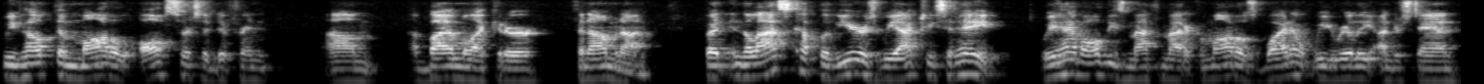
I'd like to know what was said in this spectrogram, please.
We've helped them model all sorts of different um, biomolecular phenomenon. But in the last couple of years, we actually said, hey, we have all these mathematical models. Why don't we really understand,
